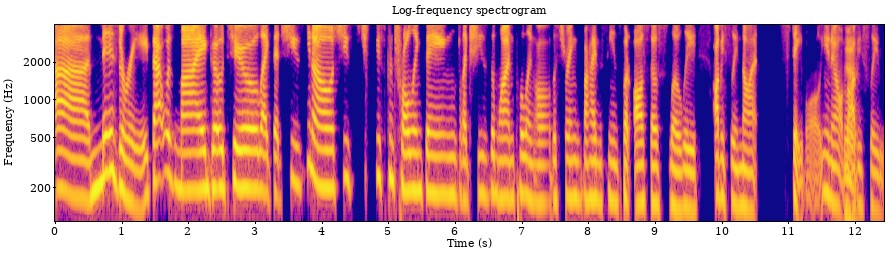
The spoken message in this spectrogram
uh misery. That was my go-to. Like that she's, you know, she's she's controlling things, like she's the one pulling all the strings behind the scenes, but also slowly, obviously not stable, you know, Yeah. obviously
